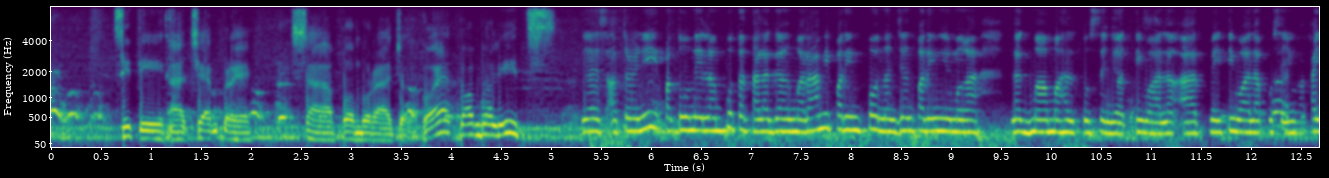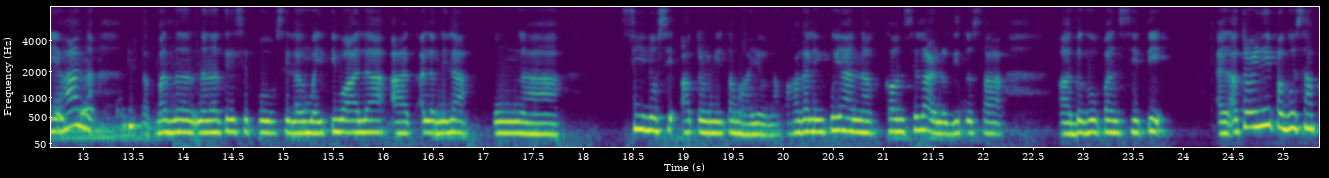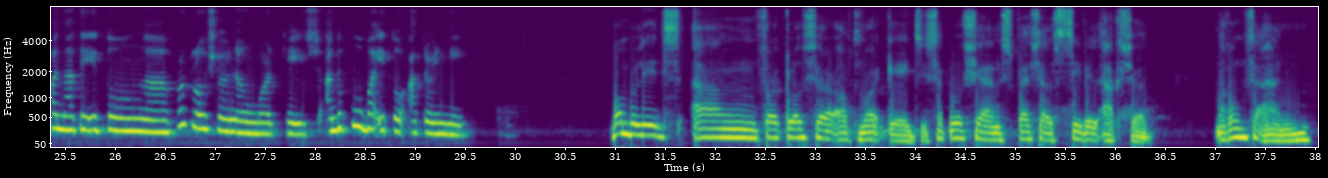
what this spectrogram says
City at syempre sa Bombo Radio. Go ahead, Bombo Leads! Yes, attorney, patunay lang po na talagang marami pa rin po, nandyan pa rin yung mga nagmamahal po sa inyo at tiwala at may tiwala po sa inyong kakayahan. Man- nanatili si po silang may tiwala at alam nila kung ah, sino si Attorney Tamayo. Napakagaling po yan na counselor no, dito sa ah, Dagupan City. And attorney, pag-usapan natin itong ah, foreclosure ng mortgage. Ano po ba ito, attorney? Bombo leads ang foreclosure of mortgage. Isa po siyang special civil action na kung saan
